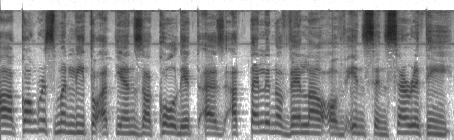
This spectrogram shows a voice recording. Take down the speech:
Uh, Congressman Lito Atienza called it as a telenovela of insincerity.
